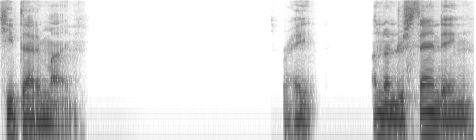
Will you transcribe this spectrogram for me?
Keep that in mind. Right? an understanding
